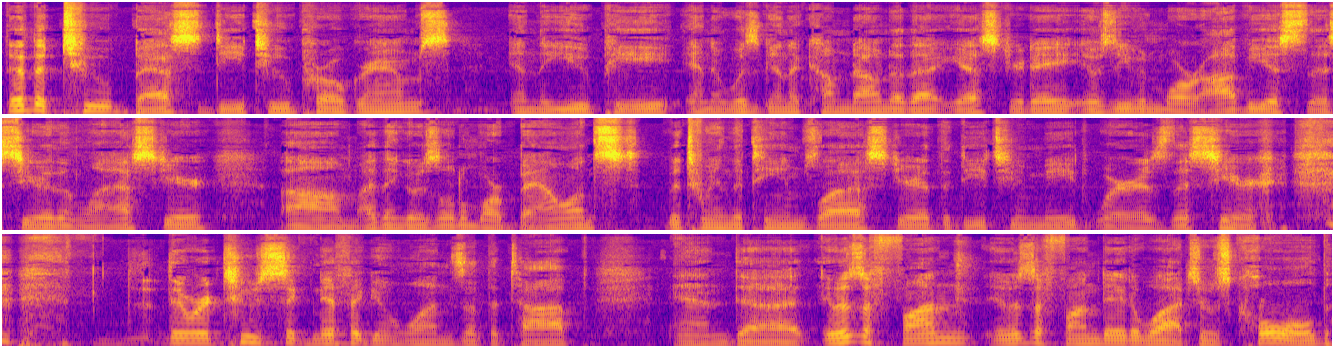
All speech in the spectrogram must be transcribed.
they're the two best D2 programs in the UP, and it was going to come down to that yesterday. It was even more obvious this year than last year. Um, I think it was a little more balanced between the teams last year at the D2 meet, whereas this year there were two significant ones at the top, and uh, it was a fun it was a fun day to watch. It was cold,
